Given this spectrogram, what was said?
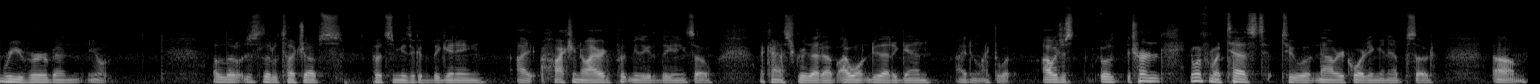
reverb and you know a little just little touch ups. Put some music at the beginning. I actually no, I already put music at the beginning, so I kind of screwed that up. I won't do that again. I didn't like the what I was just it was it turned it went from a test to now recording an episode. Um,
